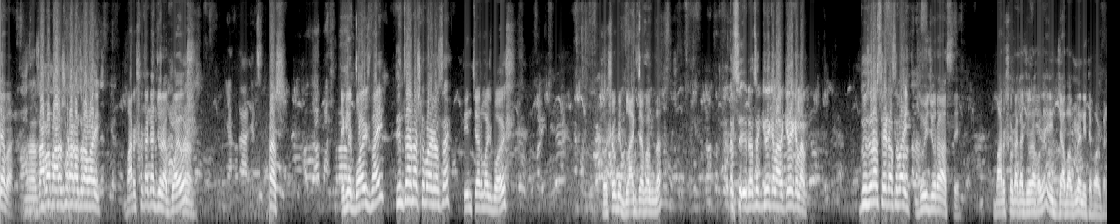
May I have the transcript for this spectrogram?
জাভা। যাবা বারোশো টাকা জোড়া ভাই। বারোশো টাকা জোড়া। বয়স? ব্যাস এগুলোর বয়স ভাই? তিন চার মাস বয়স আছে। তিন চার মাস বয়স। দর্শক ব্ল্যাক জাভা গুলা এটা- এটা হচ্ছে গ্রে কালার গ্রে কালার দুই জোড়া সেট আছে ভাই। দুই জোড়া আছে। বারোশো টাকা জোড়া হলে এই জাবাগুলো নিতে পারবেন।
